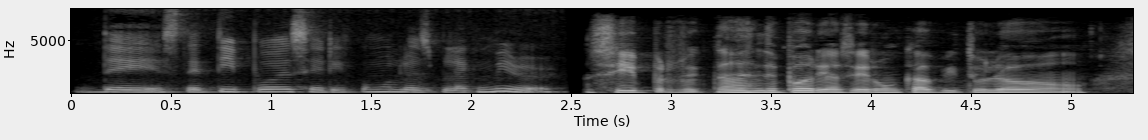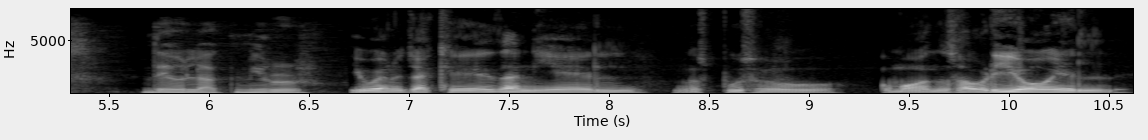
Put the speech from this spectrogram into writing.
de este tipo de serie como lo es Black Mirror. Sí, perfectamente podría ser un capítulo de Black Mirror. Y bueno, ya que Daniel nos puso, como nos abrió el,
